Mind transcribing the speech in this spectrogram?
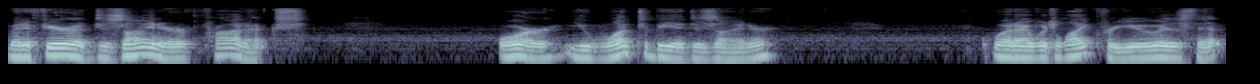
But if you're a designer of products, or you want to be a designer, what I would like for you is that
